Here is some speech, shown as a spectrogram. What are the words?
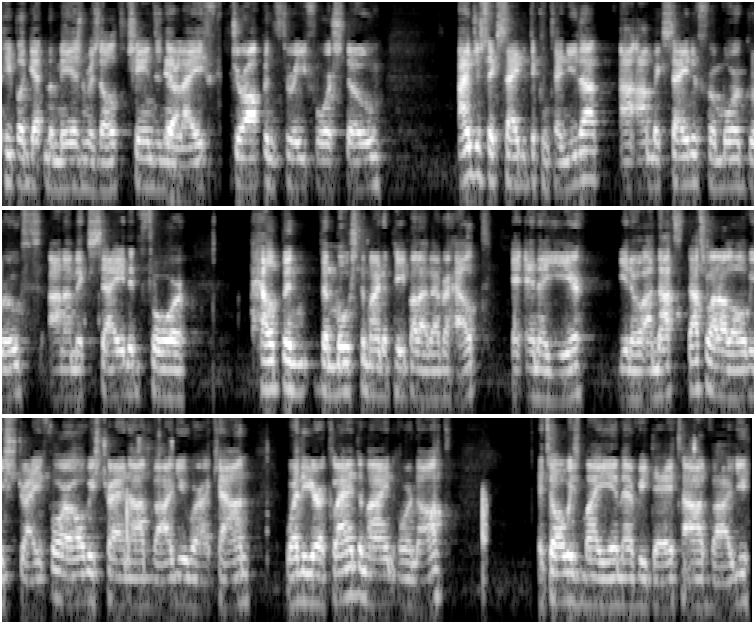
people getting amazing results, changing their life, dropping three, four stone. I'm just excited to continue that. I, I'm excited for more growth, and I'm excited for helping the most amount of people I've ever helped in, in a year. You know, and that's that's what I'll always strive for. I always try and add value where I can, whether you're a client of mine or not. It's always my aim every day to add value,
